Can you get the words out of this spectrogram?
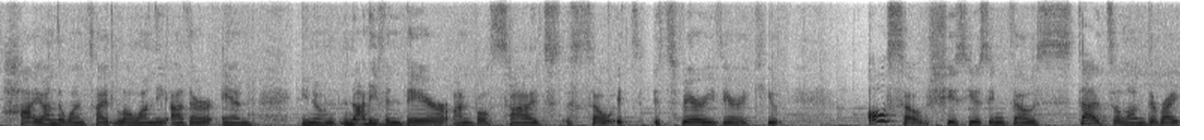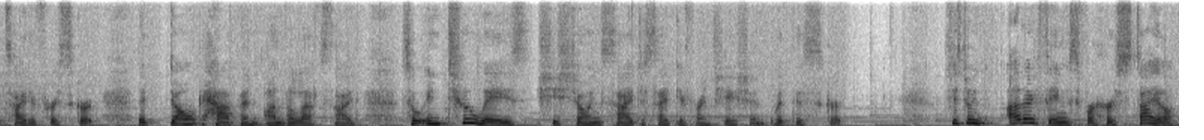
High on the one side, low on the other, and you know, not even there on both sides. So it's it's very, very cute. Also, she's using those studs along the right side of her skirt that don't happen on the left side. So in two ways, she's showing side to side differentiation with this skirt. She's doing other things for her style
